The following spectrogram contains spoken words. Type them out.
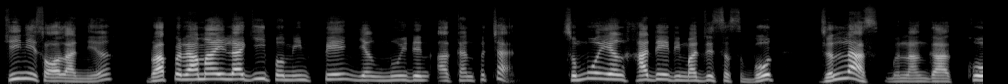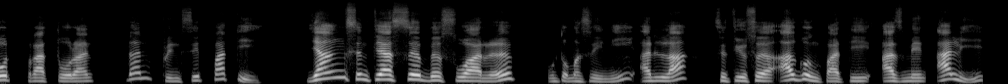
Kini soalannya, berapa ramai lagi pemimpin yang Muhyiddin akan pecat? Semua yang hadir di majlis tersebut jelas melanggar kod peraturan dan prinsip parti. Yang sentiasa bersuara untuk masa ini adalah Setiausaha Agung Parti Azmin Ali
